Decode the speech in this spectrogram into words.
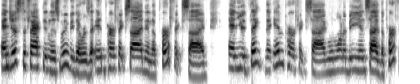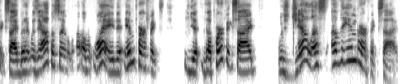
And just the fact in this movie there was an imperfect side and a perfect side. And you'd think the imperfect side would want to be inside the perfect side, but it was the opposite way. The imperfect, the perfect side was jealous of the imperfect side.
